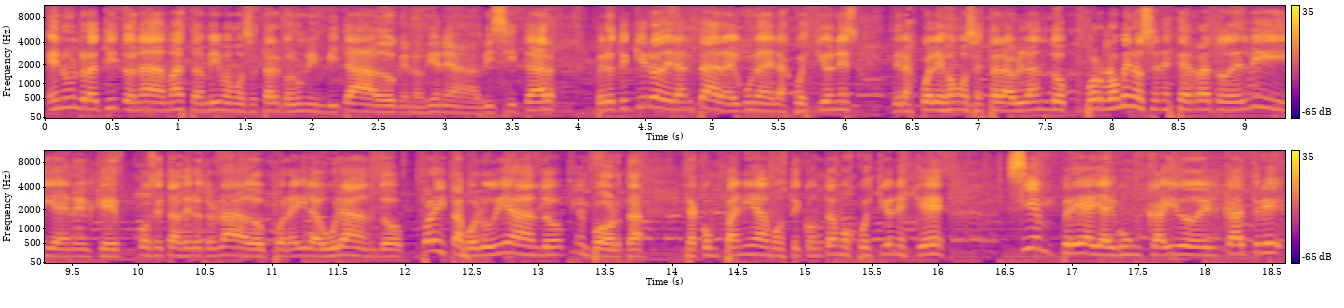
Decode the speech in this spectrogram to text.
En un ratito nada más también vamos a estar con un invitado que nos viene a visitar, pero te quiero adelantar algunas de las cuestiones de las cuales vamos a estar hablando, por lo menos en este rato del día, en el que vos estás del otro lado, por ahí laburando, por ahí estás boludeando, no importa. Te acompañamos, te contamos cuestiones que Siempre hay algún caído del catre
